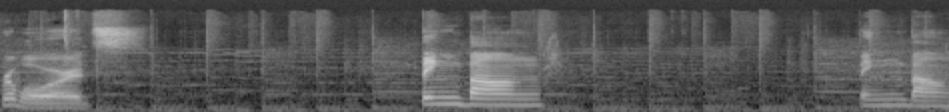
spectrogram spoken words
Rewards Bing Bong Bing Bong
